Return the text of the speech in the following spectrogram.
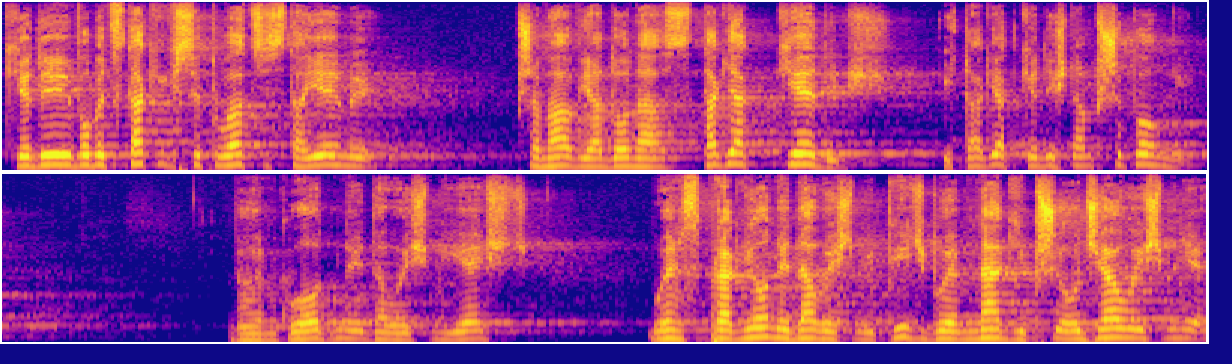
kiedy wobec takich sytuacji stajemy, przemawia do nas tak jak kiedyś i tak jak kiedyś nam przypomni. Byłem głodny, dałeś mi jeść, Byłem spragniony, dałeś mi pić, byłem nagi, przyodziałeś mnie,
